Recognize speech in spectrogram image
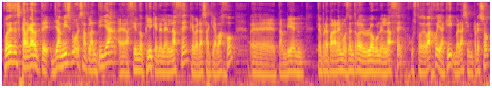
Puedes descargarte ya mismo esa plantilla eh, haciendo clic en el enlace que verás aquí abajo. Eh, también te prepararemos dentro del blog un enlace justo debajo y aquí verás impreso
